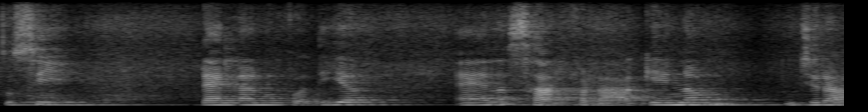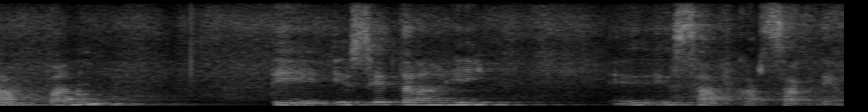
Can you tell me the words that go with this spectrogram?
ਤੁਸੀਂ ਟੈਲਾਂ ਨੂੰ ਵਧੀਆ ਐਨ ਸਰਫ ਲਾ ਕੇ ਇਹਨਾਂ ਨੂੰ, ਜਰਾਬਾਂ ਨੂੰ, ਤੇ ਇਸੇ ਤਰ੍ਹਾਂ ਹੀ ਇਹ ਸਾਫ਼ ਕਰ ਸਕਦੇ ਹੋ।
